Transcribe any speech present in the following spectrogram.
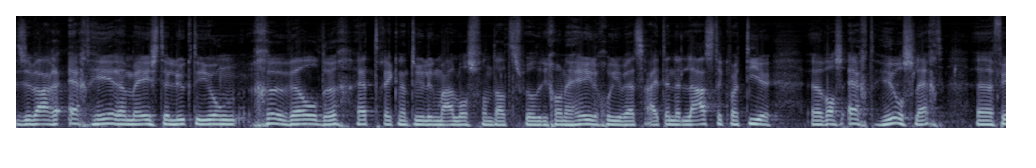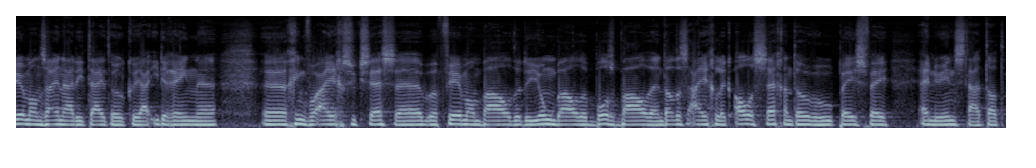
ze waren echt herenmeester. Luc de Jong, geweldig. Het trek natuurlijk, maar los van dat speelde hij gewoon een hele goede wedstrijd. En het laatste kwartier was echt heel slecht. Eh, Veerman zei na die tijd ook, ja, iedereen eh, eh, ging voor eigen succes. Veerman baalde, de Jong baalde, Bos baalde. En dat is eigenlijk alles zeggend over hoe PSV er nu in staat. Dat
